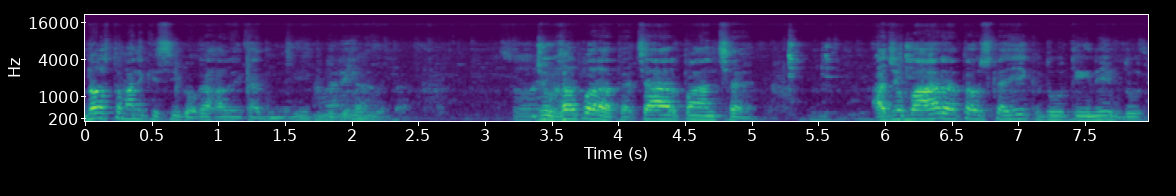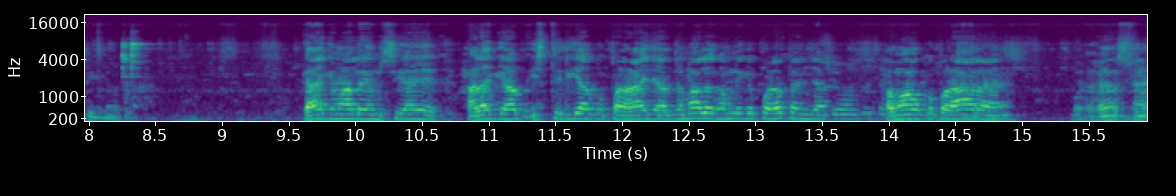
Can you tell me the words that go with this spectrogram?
दस तो माने किसी को होगा हर एक आदमी एक दो है। जो घर पर रहता है चार पाँच छः और जो बाहर रहता है उसका एक दो तीन एक दो तीन होता है। क्या कि मान लो एम सी आई हालाँकि आप स्त्रिया को पढ़ाए जा मान लो हमने के पढ़त हैं जा हम आपको पढ़ा रहे हैं। है सुनो।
